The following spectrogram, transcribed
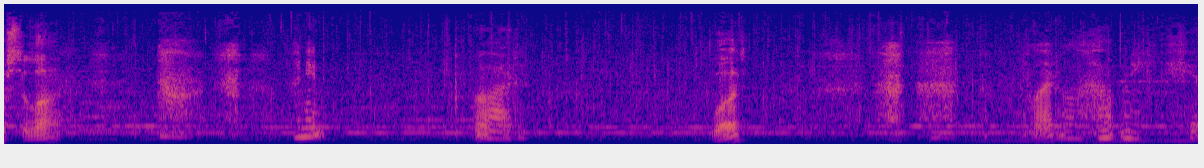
lost a lot. No, I need blood. What? Blood will help me heal.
